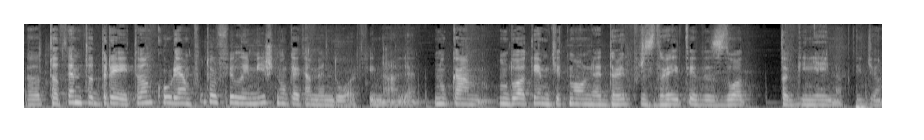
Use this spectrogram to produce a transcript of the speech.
Të them të drejtën, kur jam futur fillimisht nuk e kam menduar finalen. Nuk kam, unë dua të jem gjithmonë e drejtpërdrejtë dhe s'dua të gënjej në këtë gjë.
